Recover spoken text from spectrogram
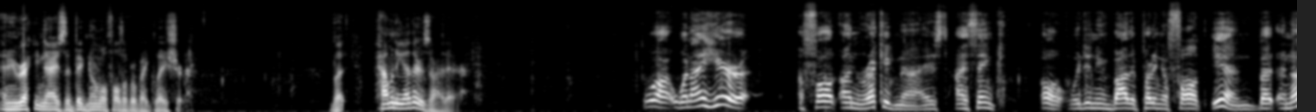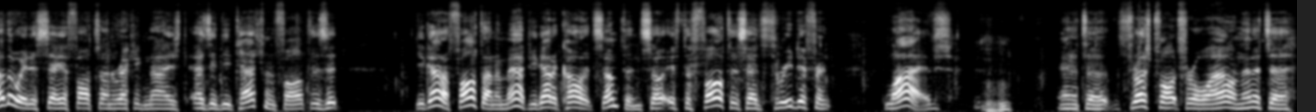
And we recognize the big normal fault over by Glacier. But how many others are there? Well, when I hear a fault unrecognized, I think, oh, we didn't even bother putting a fault in. But another way to say a fault's unrecognized as a detachment fault is that you got a fault on a map, you got to call it something. So if the fault has had three different lives, mm-hmm. and it's a thrust fault for a while, and then it's a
